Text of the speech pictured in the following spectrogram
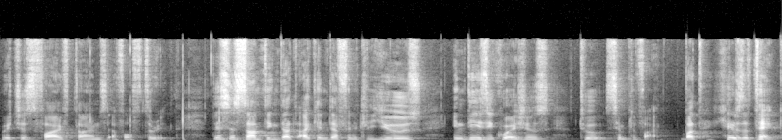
which is 5 times f of 3. This is something that I can definitely use in these equations to simplify. But here's the thing.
